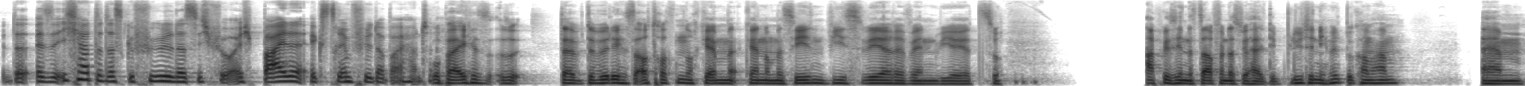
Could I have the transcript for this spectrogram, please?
da- also ich hatte das Gefühl, dass ich für euch beide extrem viel dabei hatte. Wobei ich es, also da, da würde ich es auch trotzdem noch gerne gern nochmal sehen, wie es wäre, wenn wir jetzt so, abgesehen davon, dass wir halt die Blüte nicht mitbekommen haben, ähm,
